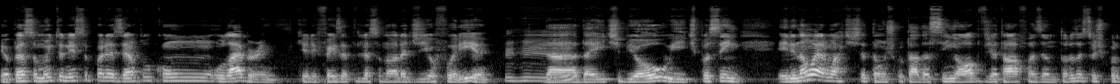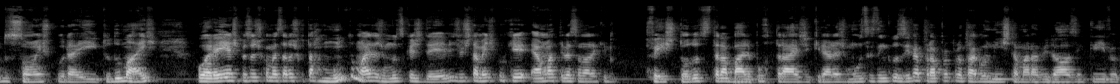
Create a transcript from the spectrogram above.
Eu penso muito nisso, por exemplo, com o Labyrinth, que ele fez a trilha sonora de Euforia Uhum. da, da HBO e tipo assim, ele não era um artista tão escutado assim, óbvio, já tava fazendo todas as suas produções por aí e tudo mais. Porém, as pessoas começaram a escutar muito mais as músicas dele, justamente porque é uma trilha sonora que ele fez todo esse trabalho por trás de criar as músicas, inclusive a própria protagonista maravilhosa, incrível,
